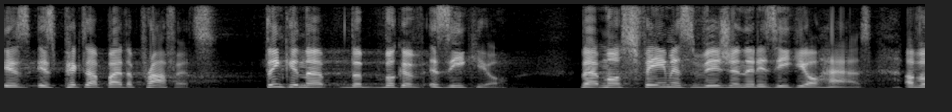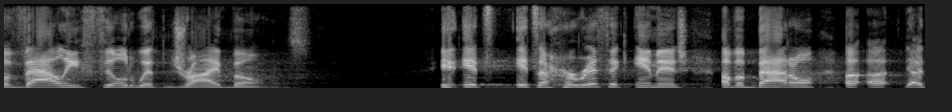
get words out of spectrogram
is, is picked up by the prophets. Think in the, the book of Ezekiel, that most famous vision that Ezekiel has of a valley filled with dry bones. It, it's, it's a horrific image of a battle, a, a,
